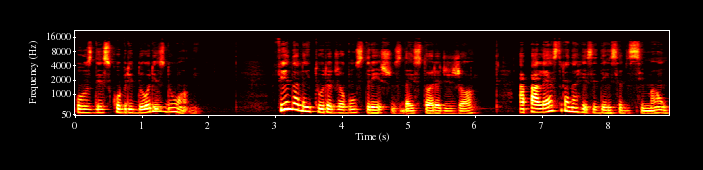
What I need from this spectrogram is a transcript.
Os Descobridores do Homem Fim da leitura de alguns trechos da história de Jó, a palestra na residência de Simão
